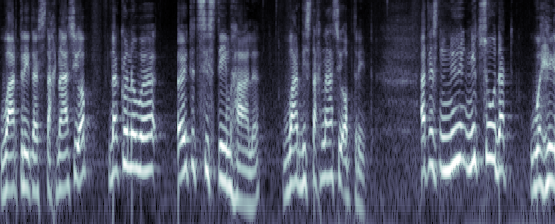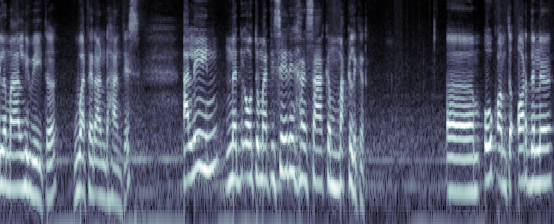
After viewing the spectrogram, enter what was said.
waar treedt er stagnatie op. Dan kunnen we uit het systeem halen waar die stagnatie optreedt. Het is nu niet zo dat we helemaal niet weten wat er aan de hand is. Alleen met die automatisering gaan zaken makkelijker. Um, ook om te ordenen,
